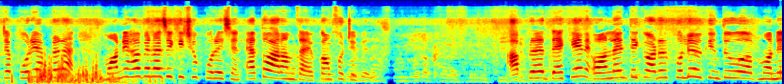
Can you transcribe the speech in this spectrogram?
এটা পরে আপনারা মনে হবে না যে কিছু পরেছেন। এত আরামদায়ক কমফোর্টেবল আপনার দেখেন অনলাইন থেকে অর্ডার করলেও কিন্তু মনে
